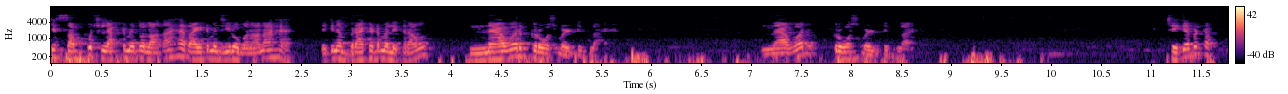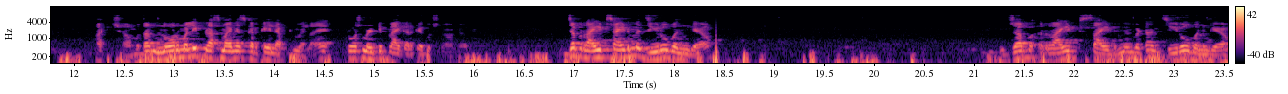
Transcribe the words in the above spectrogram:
कि सब कुछ लेफ़्ट में तो लाना है राइट में ज़ीरो बनाना है, लेकिन अब ब्रैकेट में लिख रहा हूँ never cross multiply never cross multiply ठीक है बेटा? अच्छा मतलब नॉर्मली प्लस माइनस करके लेफ़्ट में लाए क्रॉस मल्टीप्लाई करके कुछ ना करें। जब राइट साइड में ज़ीरो बन गया, जब राइट साइड में बेटा ज़ीरो बन गया,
